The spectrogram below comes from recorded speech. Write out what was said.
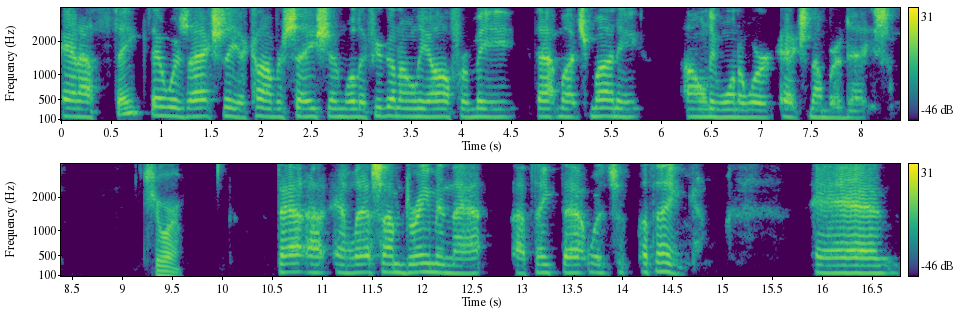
And I think there was actually a conversation. Well, if you're going to only offer me that much money, I only want to work X number of days Sure. that uh, unless I'm dreaming that, I think that was a thing. And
